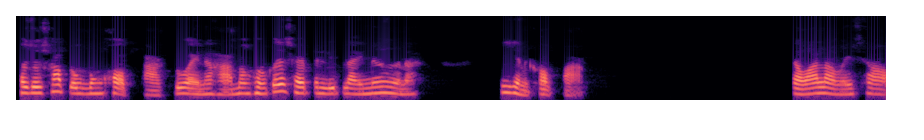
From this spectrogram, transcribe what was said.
เราจะชอบลงตรงขอบปากด้วยนะคะ บางคนก็จะใช้เป็นลิปไลเนอร์นะ ที่เห็นขอบปาก แต่ว่าเราไม่ชอบ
